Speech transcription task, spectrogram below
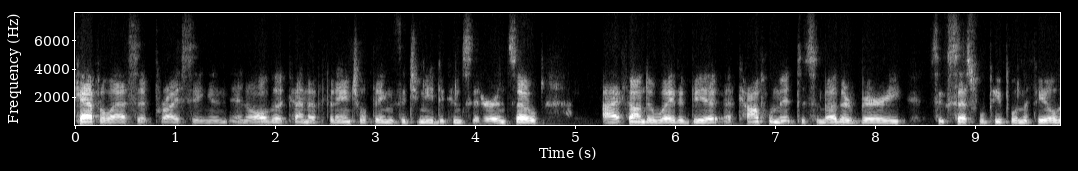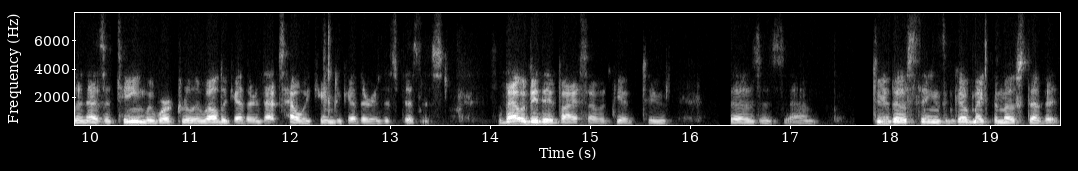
capital asset pricing and, and all the kind of financial things that you need to consider. And so I found a way to be a, a complement to some other very successful people in the field. And as a team, we worked really well together. And that's how we came together in this business. So that would be the advice I would give to those is um, do those things and go make the most of it.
